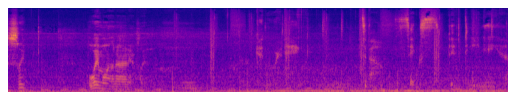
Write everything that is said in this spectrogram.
Sleep. Way more than on an airplane. Good morning. It's about 6:15 a.m.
